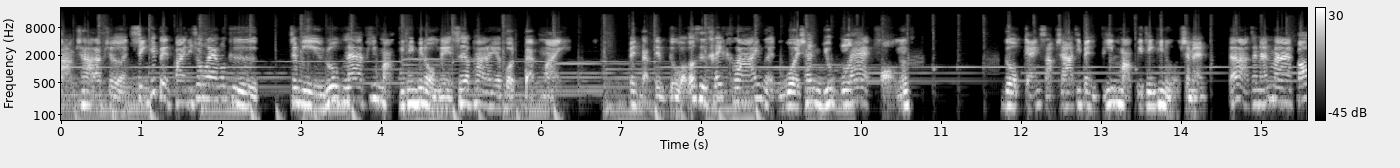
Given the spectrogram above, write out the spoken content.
สามชารับเชิญ สิ่งที่เปลี่ยนไปในช่วงแรกก็คือ จะมีรูปหน้าพี่หมักพี่เท่งพี่โหน่งในเสื้อผ้าในบทแบบใหม่ เป็นแบบเต็มตัวก็คือคล้ายๆ เหมือนเวอร์ชันยุคแรกของโดมแก๊งสามชาติที่เป็นพี่หมักพี่เท่งพี่หน่งใช่ไหมแล้วหลังจากนั้นมาก็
